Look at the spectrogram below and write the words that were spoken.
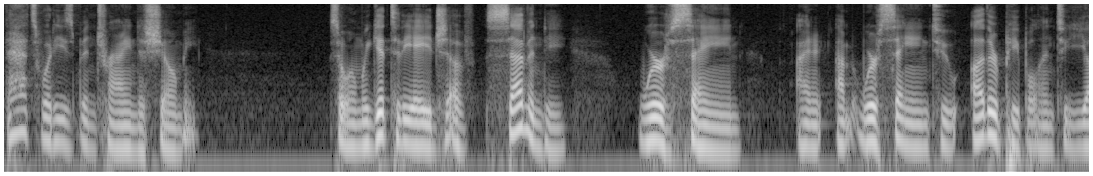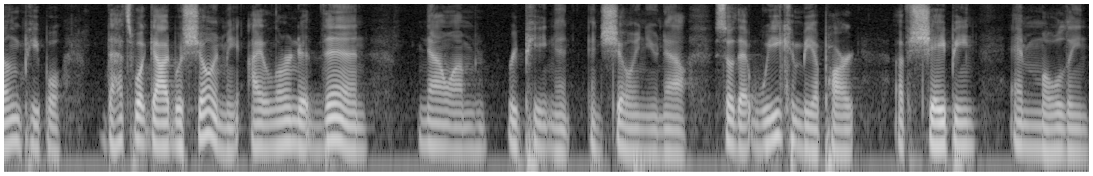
That's what He's been trying to show me. So when we get to the age of 70, we're saying, I, I'm, we're saying to other people and to young people, that's what God was showing me. I learned it then. Now I'm repeating it and showing you now so that we can be a part of shaping and molding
